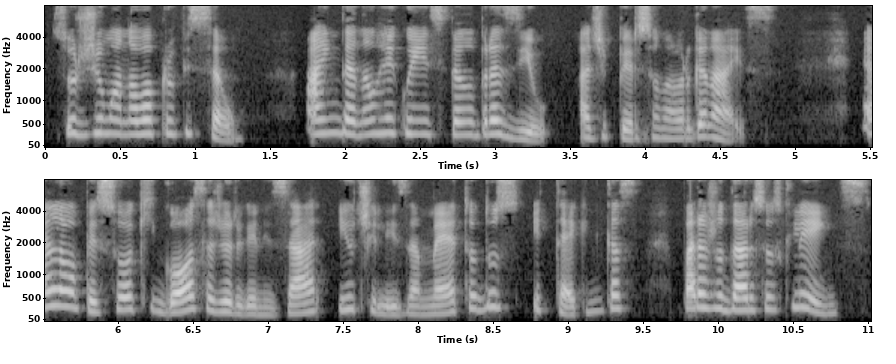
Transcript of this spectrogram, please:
surgiu uma nova profissão, ainda não reconhecida no Brasil, a de personal organizer. Ela é uma pessoa que gosta de organizar e utiliza métodos e técnicas para ajudar os seus clientes.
